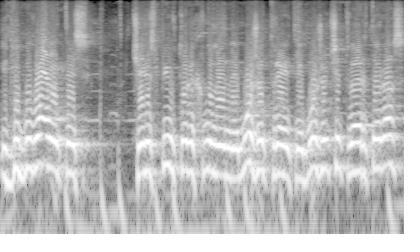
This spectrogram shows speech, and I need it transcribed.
і добиваєтесь через півтори хвилини, може третій, може четвертий раз,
